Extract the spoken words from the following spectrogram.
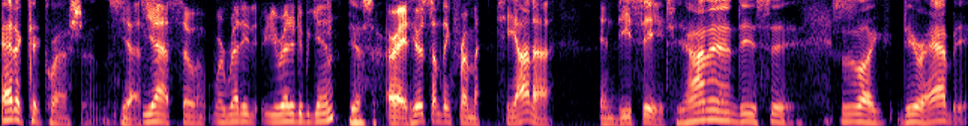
etiquette questions. Yes. Yes. So we're ready. To, you ready to begin? Yes, sir. All right, here's something from Tiana in D.C. Tiana in D.C. This is like Dear Abby.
